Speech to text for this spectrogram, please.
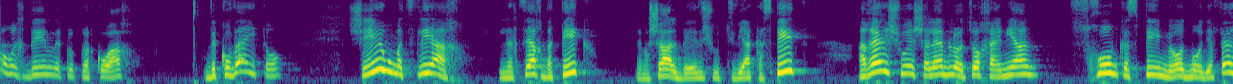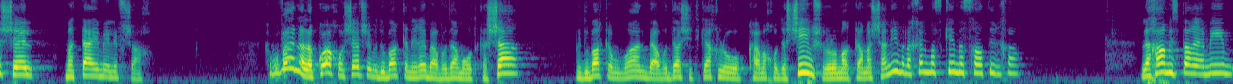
עורך דין לקוח, וקובע איתו, שאם הוא מצליח לנצח בתיק, למשל באיזושהי תביעה כספית, הרי שהוא ישלם לו לצורך העניין סכום כספי מאוד מאוד יפה של 200 אלף ש"ח. כמובן, הלקוח חושב שמדובר כנראה בעבודה מאוד קשה, מדובר כמובן בעבודה שתיקח לו כמה חודשים, שלא לומר כמה שנים, ולכן מסכים לשכר טרחה. לאחר מספר ימים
